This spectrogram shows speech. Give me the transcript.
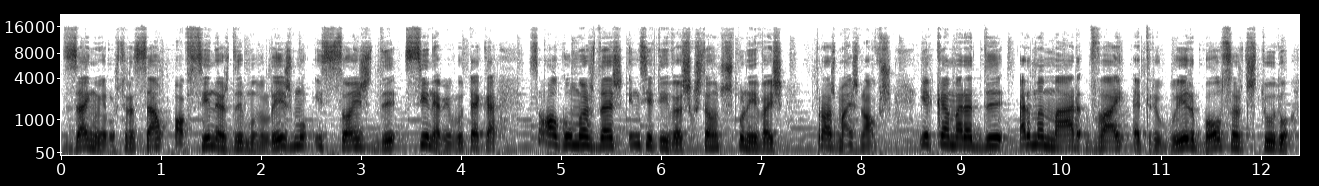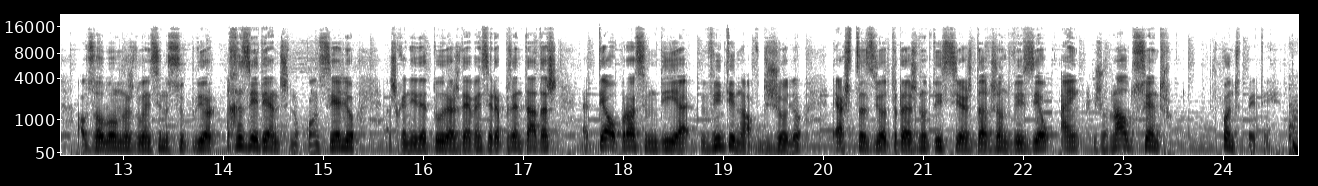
desenho e ilustração, oficinas de modelismo e sessões de cinebiblioteca são algumas das iniciativas que estão disponíveis para os mais novos. E a Câmara de Armamar vai atribuir bolsas de estudo aos alunos do ensino superior residentes no Conselho. As candidaturas devem ser apresentadas até ao próximo dia 29 de julho. Estas e outras notícias da região de Viseu em jornaldocentro.pt.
